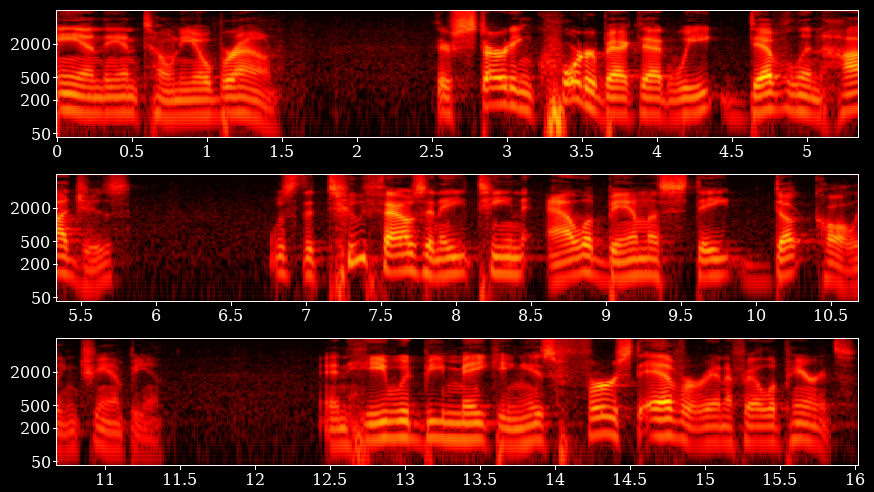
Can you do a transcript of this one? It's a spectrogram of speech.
and Antonio Brown. Their starting quarterback that week, Devlin Hodges, was the 2018 Alabama State duck calling champion and he would be making his first ever NFL appearance.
